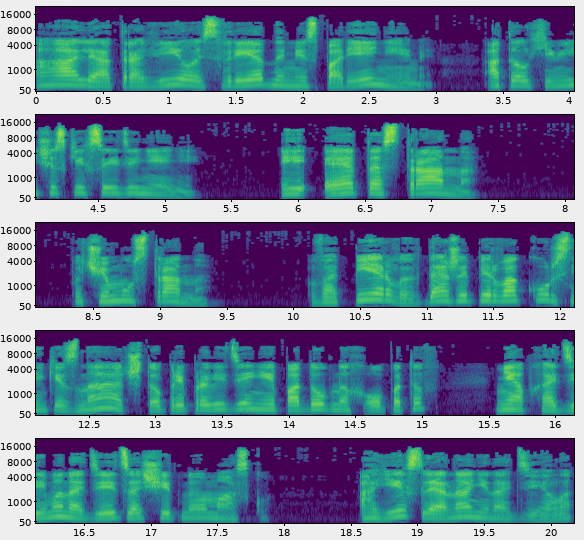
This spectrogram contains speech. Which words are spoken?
Аля отравилась вредными испарениями от алхимических соединений. И это странно. Почему странно? Во-первых, даже первокурсники знают, что при проведении подобных опытов необходимо надеть защитную маску. А если она не надела,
